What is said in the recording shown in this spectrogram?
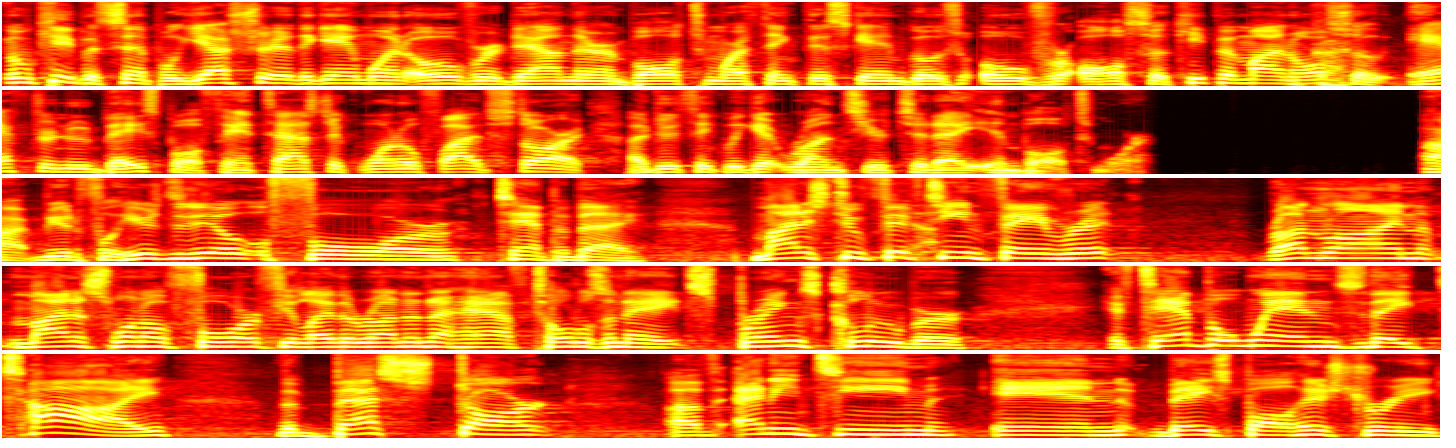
We'll keep it simple. Yesterday, the game went over down there in Baltimore. I think this game goes over also. Keep in mind okay. also, afternoon baseball, fantastic 105 start. I do think we get runs here today in Baltimore. All right, beautiful. Here's the deal for Tampa Bay minus 215 yeah. favorite. Run line minus 104 if you lay the run and a half. Totals an eight. Springs Kluber. If Tampa wins, they tie the best start of any team in baseball history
